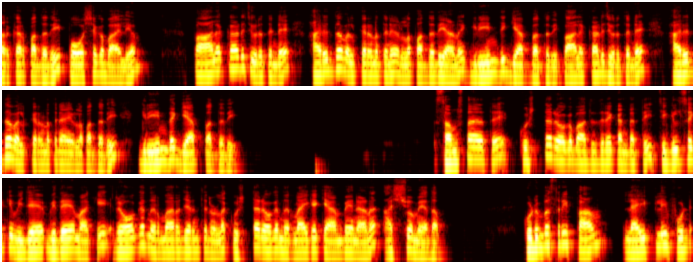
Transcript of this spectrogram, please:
സർക്കാർ പദ്ധതി പോഷക ബാല്യം പാലക്കാട് ചുരത്തിന്റെ ഹരിതവൽക്കരണത്തിനുള്ള പദ്ധതിയാണ് ഗ്രീൻ ദി ഗ്യാപ്പ് പദ്ധതി. പാലക്കാട് ചുരത്തിന്റെ ഹരിതവൽക്കരണത്തിനായുള്ള പദ്ധതി ഗ്രീൻ ദ ഗ്യാപ്പ് പദ്ധതി. സംസ്ഥാനത്തെ കുഷ്ഠരോഗബാധിതരെ കണ്ടെത്തി ചികിത്സയ്ക്ക് വിജയ വിധേയമാക്കി രോഗനിർമ്മാർജനത്തിനുള്ള കുഷ്ഠരോഗ നിർണായക ക്യാമ്പയിനാണ് അശ്വമേധം. കുടുംബശ്രീ ഫാം ലൈഫ്ലി ഫുഡ്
